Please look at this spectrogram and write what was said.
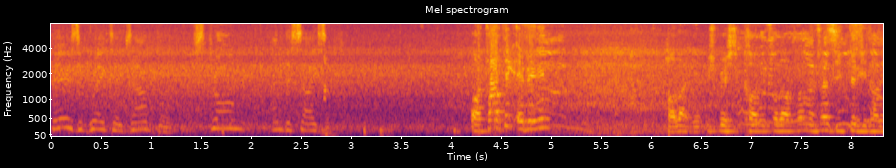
there's a great example. Strong and decisive. Atatürk ebenin Halan 75'lik kadrosu da atamıyorsa siktir git. Hadi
